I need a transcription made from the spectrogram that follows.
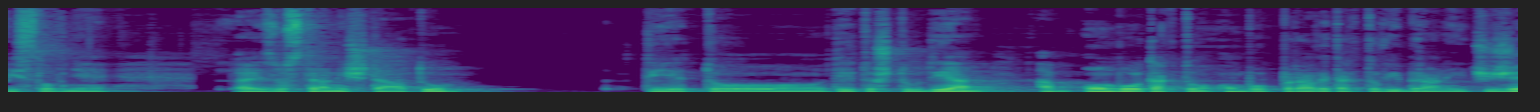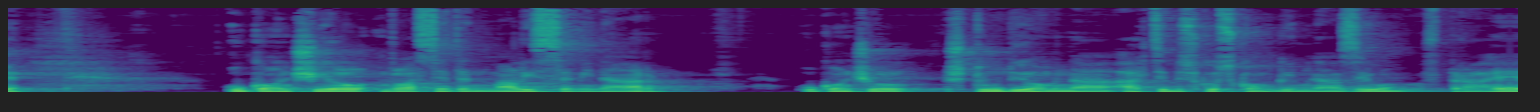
vyslovne aj zo strany štátu tieto, tieto štúdia a on bol, takto, on bol práve takto vybraný. Čiže ukončil vlastne ten malý seminár, ukončil štúdium na arcibiskupskom gymnáziu v Prahe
